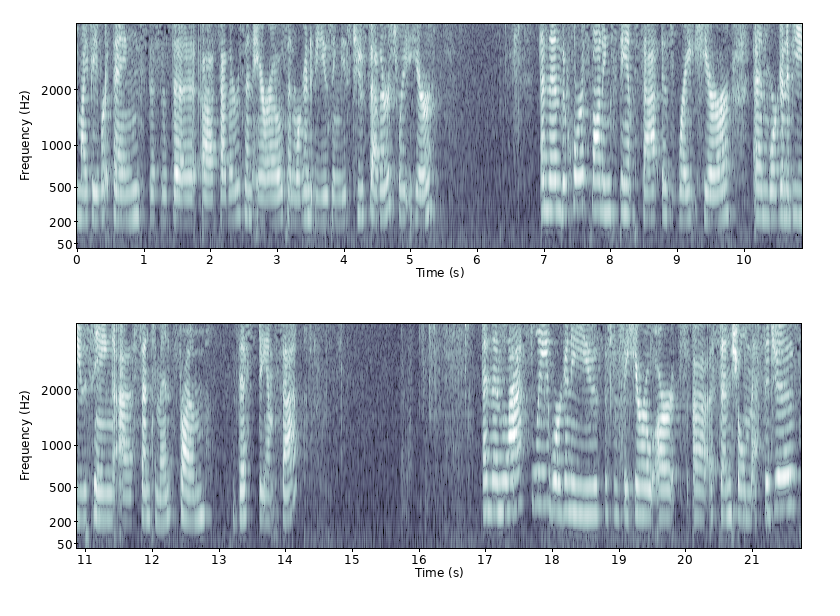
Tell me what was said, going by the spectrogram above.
My Favorite Things. This is the uh, feathers and arrows and we're going to be using these two feathers right here. And then the corresponding stamp set is right here and we're going to be using a sentiment from this stamp set. And then lastly, we're going to use, this is the Hero Arts uh, Essential Messages.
